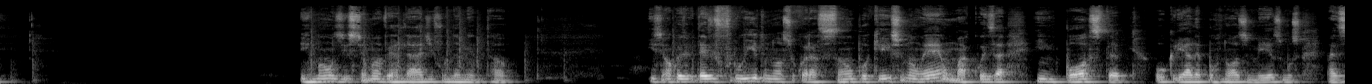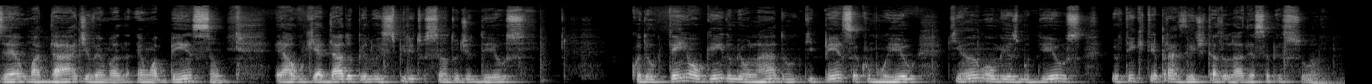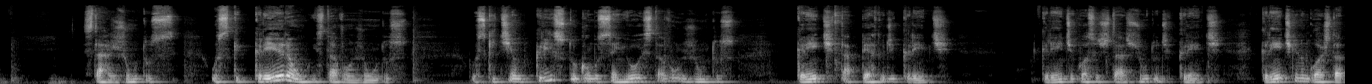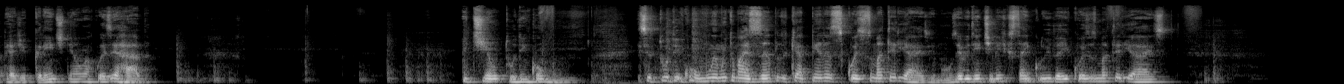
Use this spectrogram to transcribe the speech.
Irmãos, isso é uma verdade fundamental. Isso é uma coisa que deve fluir do nosso coração, porque isso não é uma coisa imposta ou criada por nós mesmos, mas é uma dádiva, é uma, é uma bênção, é algo que é dado pelo Espírito Santo de Deus. Quando eu tenho alguém do meu lado que pensa como eu, que ama o mesmo Deus, eu tenho que ter prazer de estar do lado dessa pessoa. Estar juntos. Os que creram estavam juntos. Os que tinham Cristo como Senhor estavam juntos. Crente está perto de crente. Crente gosta de estar junto de crente. Crente que não gosta de estar perto de crente tem alguma coisa errada. E tinham tudo em comum. Esse tudo em comum é muito mais amplo do que apenas coisas materiais, irmãos. Evidentemente que está incluído aí coisas materiais.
